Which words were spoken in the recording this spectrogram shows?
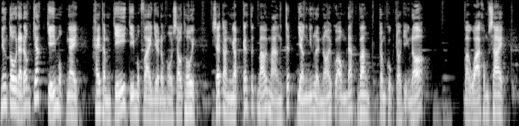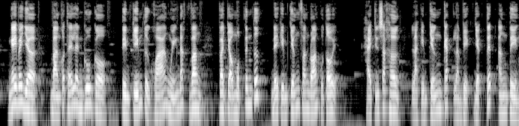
nhưng tôi đã đoán chắc chỉ một ngày hay thậm chí chỉ một vài giờ đồng hồ sau thôi sẽ tràn ngập các tích báo mạng trích dẫn những lời nói của ông Đắc Văn trong cuộc trò chuyện đó. Và quả không sai, ngay bây giờ bạn có thể lên Google tìm kiếm từ khóa Nguyễn Đắc Văn và chọn một tin tức để kiểm chứng phán đoán của tôi. Hay chính xác hơn là kiểm chứng cách làm việc giật tích ăn tiền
